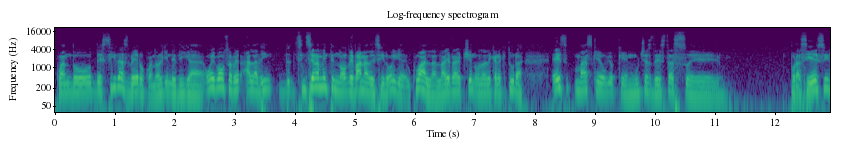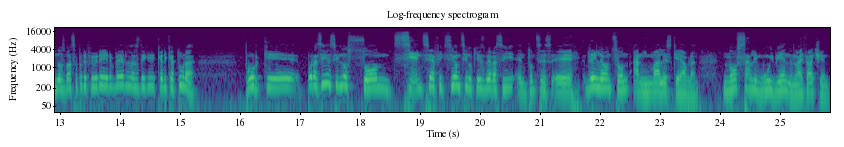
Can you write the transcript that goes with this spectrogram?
cuando decidas ver o cuando alguien le diga, hoy vamos a ver Aladdin, sinceramente no te van a decir, oye, ¿cuál? ¿La live action o la de caricatura? Es más que obvio que muchas de estas, eh, por así decirlo, vas a preferir ver las de caricatura. Porque, por así decirlo, son ciencia ficción, si lo quieres ver así. Entonces, eh, Rey León son animales que hablan. No sale muy bien en live action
